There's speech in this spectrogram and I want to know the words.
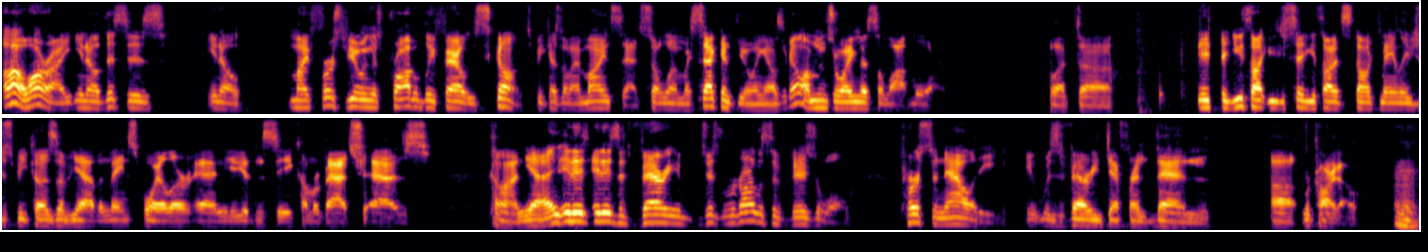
oh, all right, you know, this is, you know, my first viewing is probably fairly skunked because of my mindset. So when my second viewing, I was like, oh, I'm enjoying this a lot more. But uh, it, you thought you said you thought it stunk mainly just because of yeah the main spoiler and you didn't see Cumberbatch as Khan. Yeah, it, it is. It is a very just regardless of visual personality, it was very different than uh, Ricardo. Mm-hmm.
